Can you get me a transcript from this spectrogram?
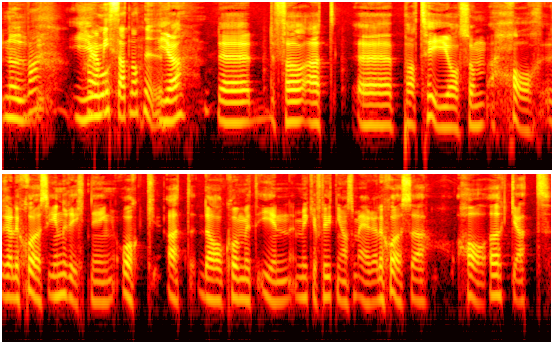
nu Va? Jo, Har jag missat något nu? Ja, eh, för att eh, partier som har religiös inriktning och att det har kommit in mycket flyktingar som är religiösa har ökat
